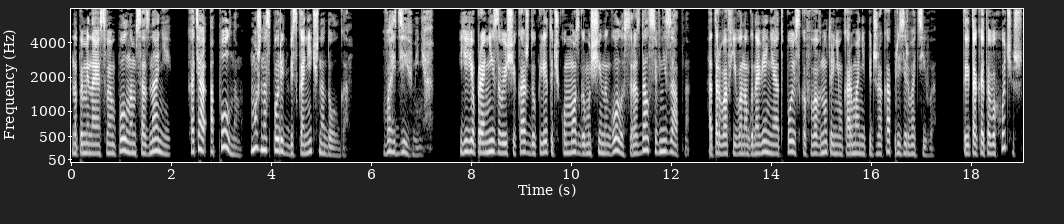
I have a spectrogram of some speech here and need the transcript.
напоминая о своем полном сознании, хотя о полном можно спорить бесконечно долго. «Войди в меня». Ее пронизывающий каждую клеточку мозга мужчины голос раздался внезапно, оторвав его на мгновение от поисков во внутреннем кармане пиджака презерватива. «Ты так этого хочешь?»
